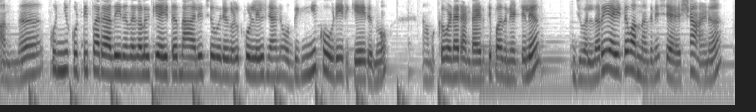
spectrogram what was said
അന്ന് കുഞ്ഞു കുട്ടി പരാധീനതകളൊക്കെ ആയിട്ട് നാല് ചുവരുകൾക്കുള്ളിൽ ഞാൻ ഒതുങ്ങി കൂടിയിരിക്കുകയായിരുന്നു. നമുക്കിവിടെ രണ്ടായിരത്തി പതിനെട്ടിൽ ജ്വല്ലറി ആയിട്ട് വന്നതിന് ശേഷമാണ്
